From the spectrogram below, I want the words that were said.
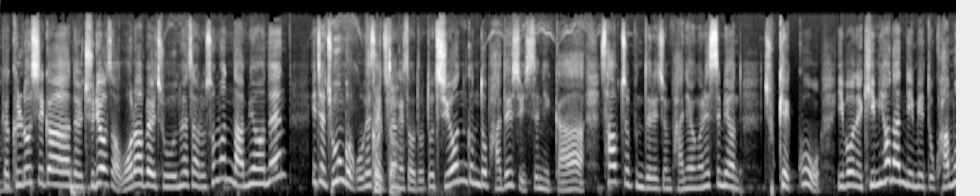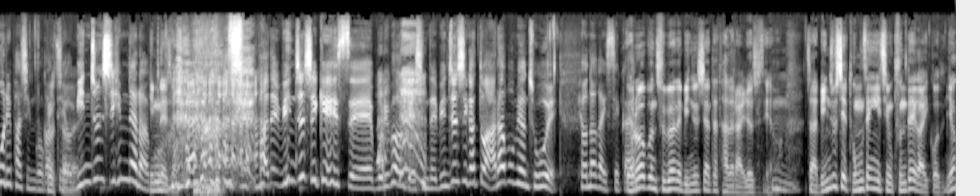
그러니까 근로 시간을 줄여서 워라벨 좋은 회사로 소문 나면은 이제 좋은 거고 회사 그렇죠. 입장에서도 또 지원금도 받을 수 있으니까 사업주분들이 좀 반영을 했으면 좋겠고 이번에 김현아님이 또 과몰입하신 것 그렇죠. 같아요. 민준 씨 힘내라고. 힘내죠. 다들 민준 씨 케이스에 몰입하고 계신데 민준 씨가 또 알아보면 좋을 변화가 있을까요? 여러분 주변에 민주 씨한테 다들 알려주세요. 음. 자 민주 씨 동생이 지금 군대 가 있거든요.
